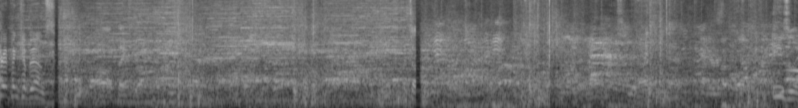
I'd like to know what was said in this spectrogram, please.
Oh, Easily.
